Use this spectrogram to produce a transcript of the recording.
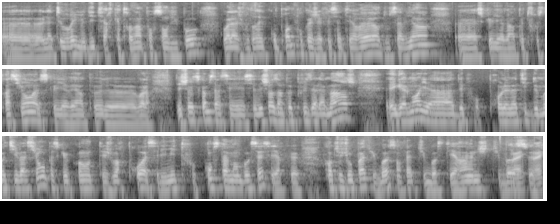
euh, la théorie me dit de faire 80% du pot. Voilà, je voudrais comprendre pourquoi j'ai fait cette erreur, d'où ça vient, euh, est-ce qu'il y avait un peu de frustration, est-ce qu'il y avait un peu de, voilà, des choses comme ça. C'est des choses un peu plus à la marge. Et également, il y a des pro- problématiques de motivation parce que quand tu es joueur pro, à ses limites, faut constamment bosser. C'est-à-dire que quand tu joues pas, tu bosses. En fait, tu bosses tes ranges, tu bosses ouais.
